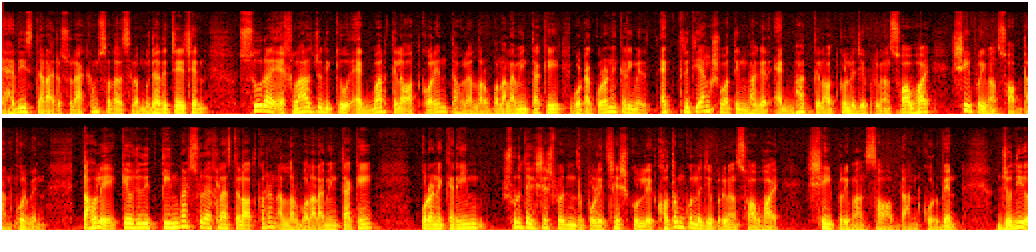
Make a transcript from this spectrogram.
এহাদিস দ্বারা রসুল আকরম সাল্লাম বোঝাতে চেয়েছেন, সুরা এখলাস যদি কেউ একবার তেলাওয়াত করেন, তাহলে আল্লাহ রব্বুল আলমিন তাকে গোটা কোরআন করিমের এক তৃতীয়াংশ বা তিন ভাগের এক ভাগ তেলাওয়াত করলে যে পরিমাণ সব হয়, সেই পরিমাণ সব দান করবেন। তাহলে কেউ যদি তিনবার সুরা এখলাস তেলাওয়াত করেন, আল্লাহ রব্বুল আলমিন তাকে কোরআনে করিম শুরু থেকে শেষ পর্যন্ত পড়ে, শেষ করলে, খতম করলে যে পরিমাণ সব হয়, সেই পরিমাণ সবাব দান করবেন। যদিও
